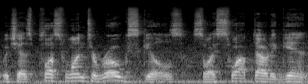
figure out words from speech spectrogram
which has plus one to rogue skills, so I swapped out again.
